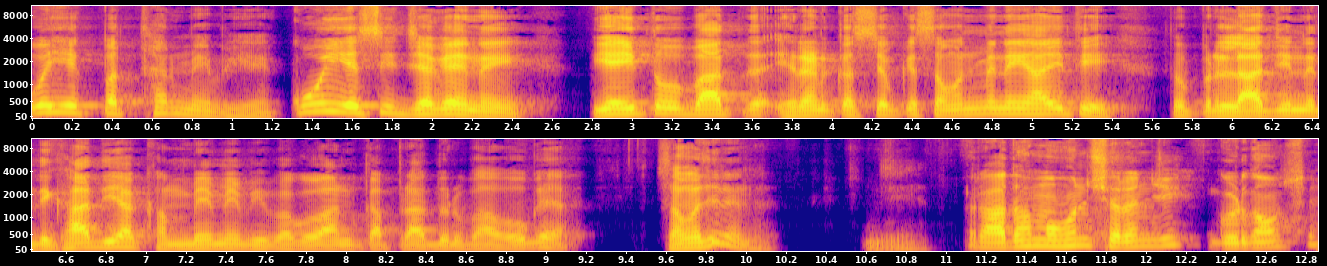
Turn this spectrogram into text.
वही एक पत्थर में भी है कोई ऐसी जगह नहीं। यही तो बात हिरण कश्यप के समझ में नहीं आई थी। तो प्रहलाद जी ने दिखा दिया खंबे में भी भगवान का प्रादुर्भाव हो गया। समझ रहे ना? जी। राधा मोहन शरण जी गुड़गांव से।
